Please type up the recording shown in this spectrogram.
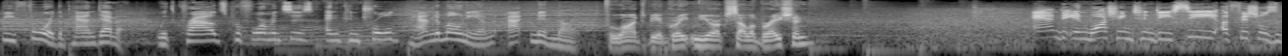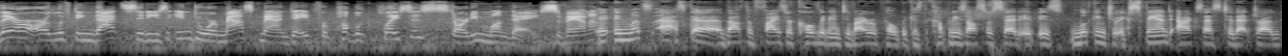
before the pandemic, with crowds, performances, and controlled pandemonium at midnight. If we want it to be a great New York celebration, and in Washington, D.C., officials there are lifting that city's indoor mask mandate for public places starting Monday. Savannah? And, and let's ask uh, about the Pfizer COVID antiviral pill because the company's also said it is looking to expand access to that drug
